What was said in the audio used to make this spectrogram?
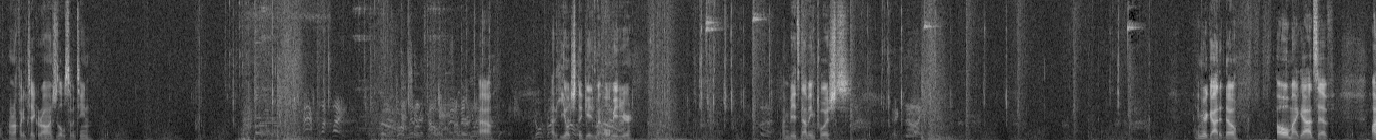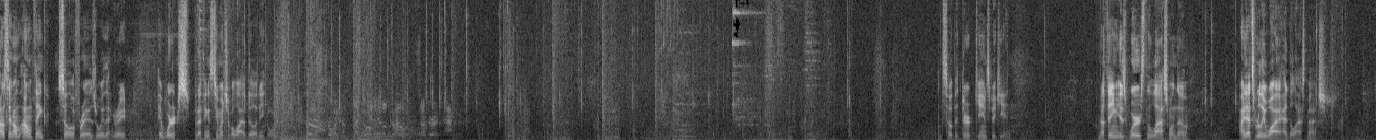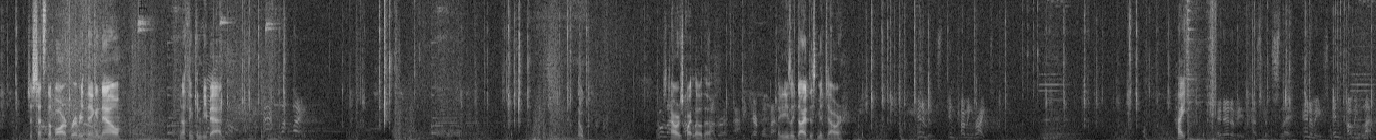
I don't know if I can take her on. She's level 17. Attack, left leg. Your middle tower is under attack. Wow. That heal just negated my whole meteor. My mid's now being pushed. Ignite. Ymir got it though. Oh my god, Sev. Honestly, I don't, I don't think solo Freya is really that great. It works, but I think it's too much of a liability. And so the derp games begin. Nothing is worse than the last one though. I think that's really why I had the last match. Just sets the bar for everything and now nothing can be bad. Nope. This tower is quite low though. I can easily dive this mid tower. Hi. An enemy has been slain. Enemies incoming left.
